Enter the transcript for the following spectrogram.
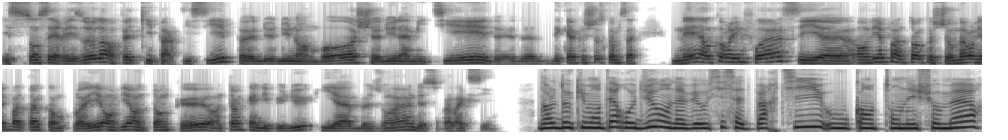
Et ce sont ces réseaux-là, en fait, qui participent d'une embauche, d'une amitié, de, quelque chose comme ça. Mais encore une fois, c'est, euh, on vient pas en tant que chômeur, on vient pas en tant qu'employé, on vient en tant que, en tant qu'individu qui a besoin de se relaxer. Dans le documentaire audio, on avait aussi cette partie où, quand on est chômeur,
